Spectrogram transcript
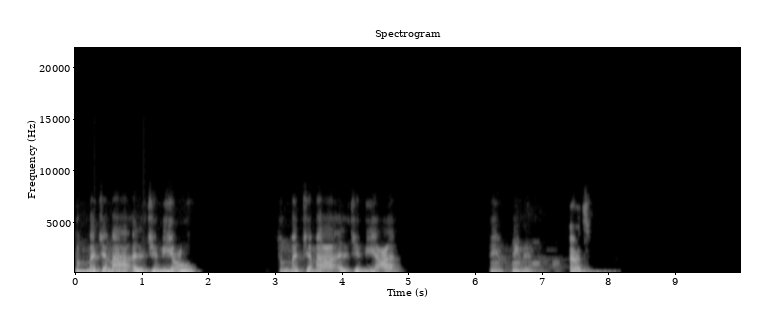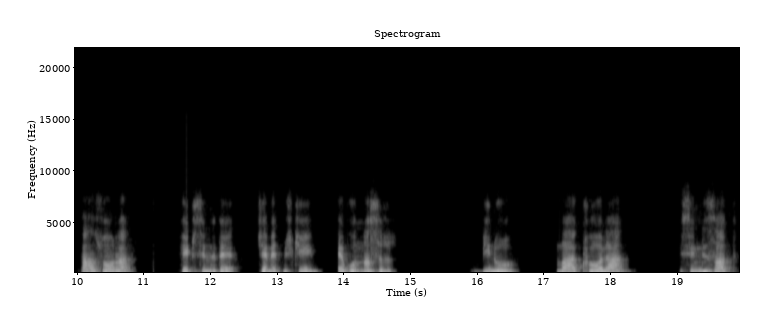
Sümme cema'a el cemi'u Sümme cema'a el cemi'a değil, değil mi? Evet. Daha sonra hepsini de cem etmiş ki Ebu Nasır Binu Makola isimli zat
